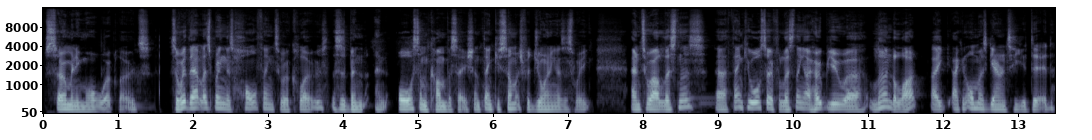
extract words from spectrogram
so many more workloads. So with that, let's bring this whole thing to a close. This has been an awesome conversation. Thank you so much for joining us this week, and to our listeners, uh, thank you also for listening. I hope you uh, learned a lot. I, I, can almost guarantee you did.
